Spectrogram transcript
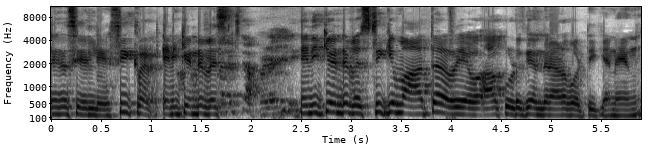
രഹസ്യല്ലേ? സീക്രട്ട് എനിക്ക് എന്റെ ബെസ്റ്റ് എനിക്കും എന്റെ ബെസ്റ്റിക്ക് മാത്രം അറിയാവോ ആ കുടുക്ക എന്തിനാണ് പൊട്ടിക്കണേന്ന്.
